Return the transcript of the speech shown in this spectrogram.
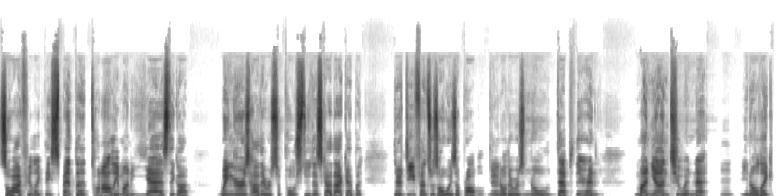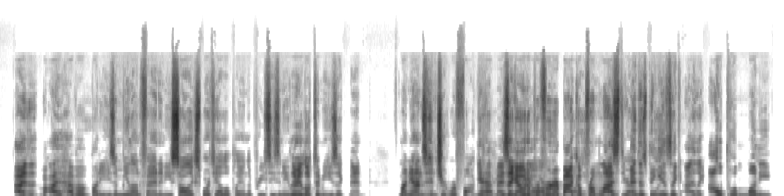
So I feel like they spent the Tonali money. Yes, they got wingers how they were supposed to. This guy, that guy, but their defense was always a problem. Yeah. You know, there was no depth there, and Maignan too in net. Mhm. You know, like I uh, I have a buddy. He's a Milan fan, and he saw like Sportiello play in the preseason. He literally looked at me. He's like, "Man, if injured. We're fucked." yeah, man, He's like, they- "I would have preferred are. our backup yeah. from last and, year." And the thing point. is, like, I like I'll put money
